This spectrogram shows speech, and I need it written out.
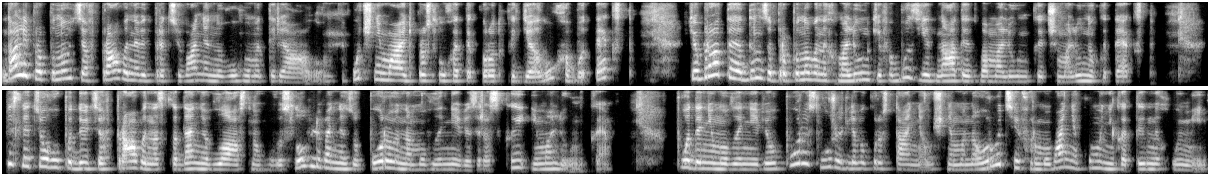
Далі пропонуються вправи на відпрацювання нового матеріалу. Учні мають прослухати короткий діалог або текст і обрати один з запропонованих малюнків або з'єднати два малюнки чи малюнок і текст. Після цього подаються вправи на складання власного висловлювання з опорою на мовленнєві зразки і малюнки. Подані мовленнєві опори служать для використання учнями на уроці і формування комунікативних умінь.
